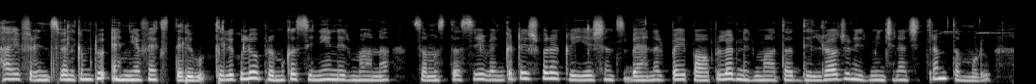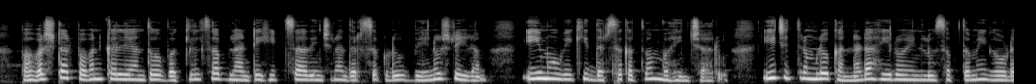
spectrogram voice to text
Hi friends welcome to NFX Telugu తెలుగులో ప్రముఖ సినీ నిర్మాణ సంస్థ శ్రీ వెంకటేశ్వర క్రియేషన్స్ బ్యానర్పై పాపులర్ నిర్మాత దిల్ రాజు నిర్మించిన చిత్రం తమ్ముడు. పవర్ స్టార్ పవన్ కళ్యాణ్తో వకీల్ సాబ్ లాంటి హిట్ సాధించిన దర్శకుడు వేణు శ్రీరామ్ ఈ మూవీకి దర్శకత్వం వహించారు. ఈ చిత్రంలో కన్నడ హీరోయిన్లు సప్తమి గౌడ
